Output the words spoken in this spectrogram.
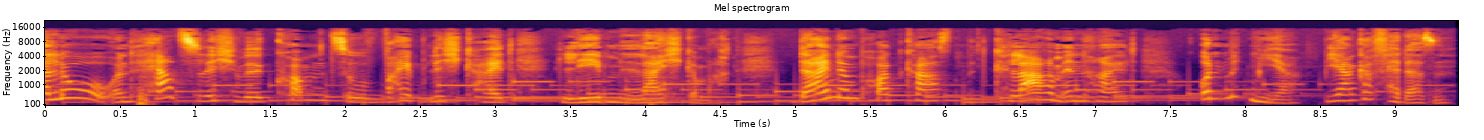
Hallo und herzlich willkommen zu Weiblichkeit Leben leicht gemacht, deinem Podcast mit klarem Inhalt und mit mir, Bianca Feddersen.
